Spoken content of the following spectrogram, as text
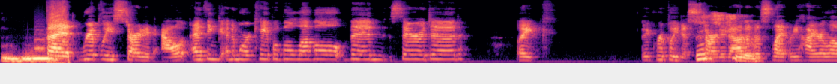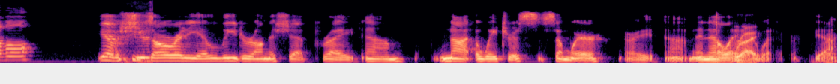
Mhm. But Ripley started out, I think, at a more capable level than Sarah did. Like, like Ripley just started out at a slightly higher level. Yeah, but she was already a leader on the ship, right? Um, not a waitress somewhere, right? Um, in LA Right. or whatever. Yeah.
